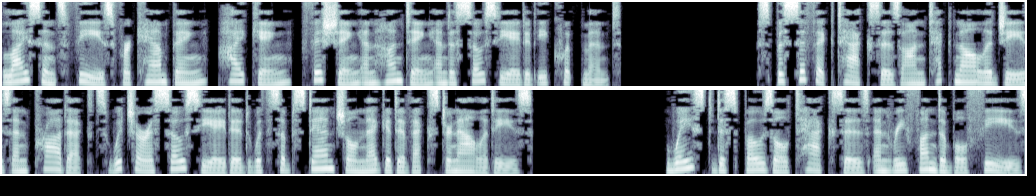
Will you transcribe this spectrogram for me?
License fees for camping, hiking, fishing and hunting and associated equipment specific taxes on technologies and products which are associated with substantial negative externalities. Waste disposal taxes and refundable fees.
